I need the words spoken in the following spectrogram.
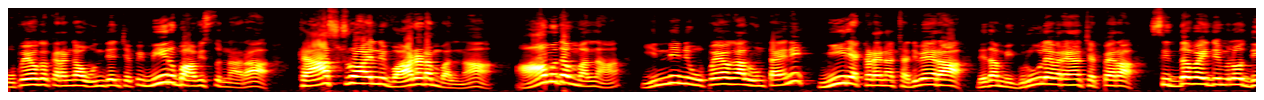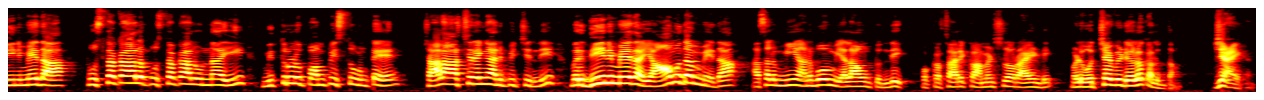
ఉపయోగకరంగా ఉంది అని చెప్పి మీరు భావిస్తున్నారా? క్యాస్ట్రాయిల్ని వాడడం వలన ఆముదం వలన ఇన్నిన్ని ఉపయోగాలు ఉంటాయని మీరు ఎక్కడైనా చదివారా? లేదా మీ గురువులు ఎవరైనా చెప్పారా? సిద్ధ వైద్యంలో దీని మీద పుస్తకాలు పుస్తకాలు ఉన్నాయి మిత్రులు పంపిస్తూ ఉంటే చాలా ఆశ్చర్యంగా అనిపించింది. మరి దీని మీద ఈ ఆముదం మీద అసలు మీ అనుభవం ఎలా ఉంటుంది? ఒక్కసారి కామెంట్స్లో రాయండి. మళ్ళీ వచ్చే వీడియోలో కలుద్దాం. జై హింద్.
